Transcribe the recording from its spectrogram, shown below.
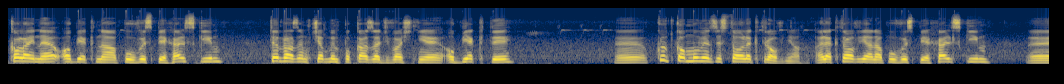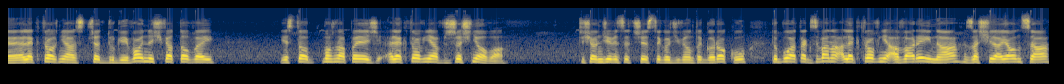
Kolejny obiekt na Półwyspie Helskim. Tym razem chciałbym pokazać właśnie obiekty. E, Krótko mówiąc, jest to elektrownia. Elektrownia na Półwyspie Helskim. e, Elektrownia sprzed II wojny światowej. Jest to, można powiedzieć, elektrownia wrześniowa 1939 roku. To była tak zwana elektrownia awaryjna, zasilająca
